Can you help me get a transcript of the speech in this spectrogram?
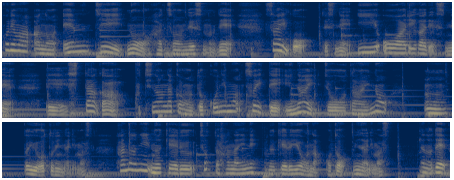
これはあの NG の発音ですので、最後ですね、言い終わりがですね、えー、舌が口の中のどこにもついていない状態の、うんという音になります。鼻に抜ける、ちょっと鼻にね、抜けるような音になります。なので、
